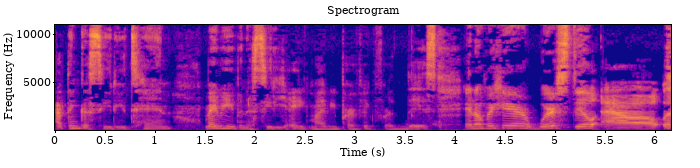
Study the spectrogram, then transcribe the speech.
I think a CD10, maybe even a CD8 might be perfect for this. And over here, we're still out. All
